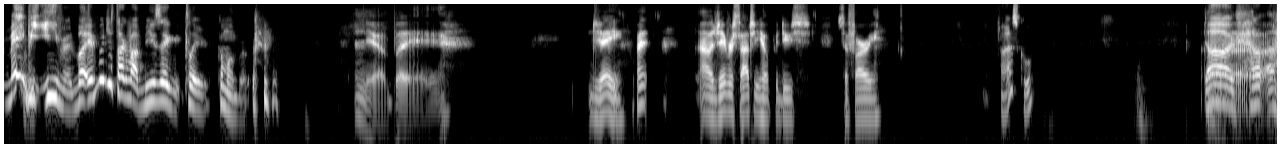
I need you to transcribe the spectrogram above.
maybe even. But if we're just talking about music, clear. Come on, bro. yeah, but Jay, what? Oh, Jay Versace helped produce Safari. Oh, that's cool. Dog, I don't, uh,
